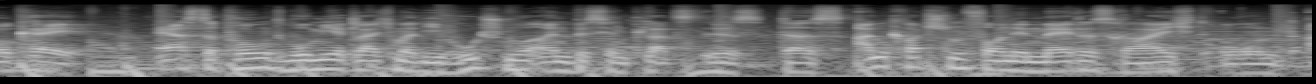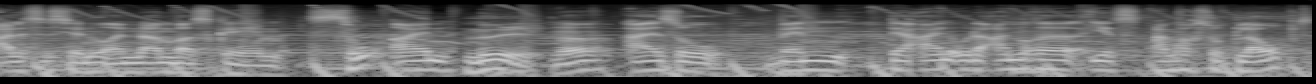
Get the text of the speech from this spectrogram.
Okay, erster Punkt, wo mir gleich mal die Hutschnur ein bisschen platzt, ist, das Anquatschen von den Mädels reicht und alles ist ja nur ein Numbers Game. So ein Müll. Ne? Also, wenn der ein oder andere jetzt einfach so glaubt,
